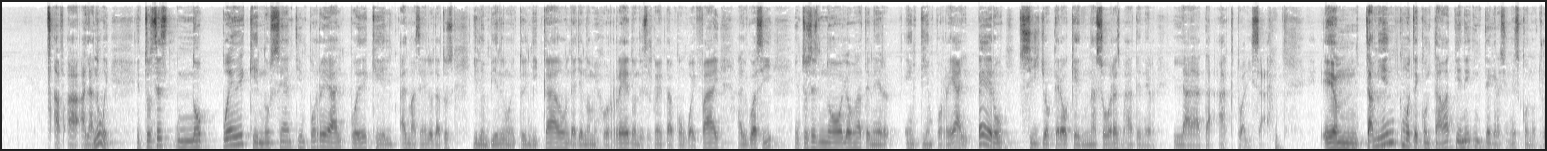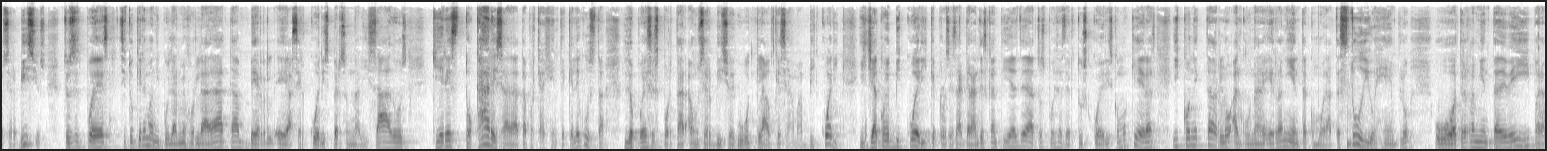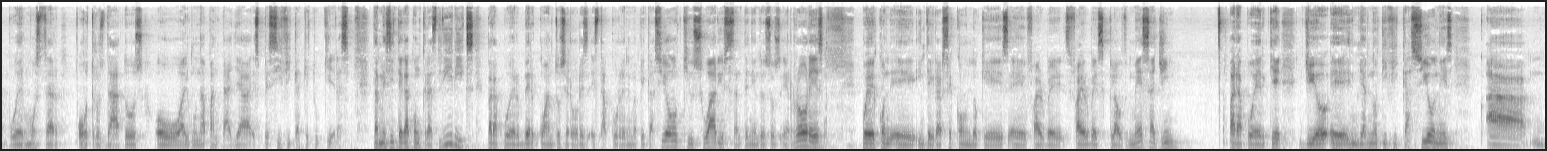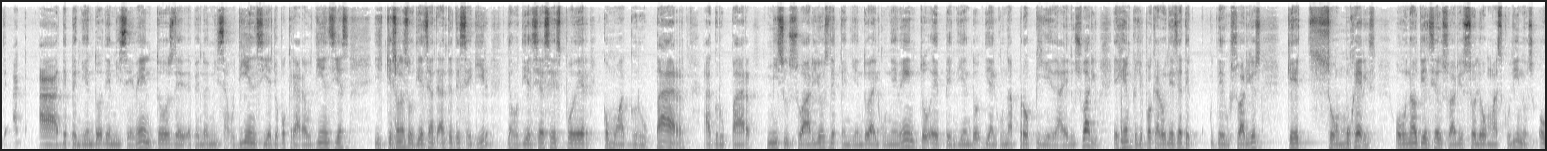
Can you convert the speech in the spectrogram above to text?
a, la nube. Entonces, no puede que no sea en tiempo real, puede que él almacene los datos y lo envíe en el momento indicado, donde haya una mejor red, donde estés conectado con Wi-Fi, algo así. Entonces, no lo vas a tener en tiempo real, pero sí yo creo que en unas horas vas a tener la data actualizada. Em, también, como te contaba, tiene integraciones con otros servicios. Entonces, puedes, si tú quieres manipular mejor la data, ver, eh, hacer queries personalizados, quieres tocar esa data porque hay gente que le gusta, lo puedes exportar a un servicio de Google Cloud que se llama BigQuery. Y ya con el BigQuery, que procesa grandes cantidades de datos, puedes hacer tus queries como quieras y conectarlo a alguna herramienta como Data Studio, ejemplo, u otra herramienta de BI para poder mostrar otros datos o alguna pantalla específica que tú quieras. También se integra con Crashlytics para poder ver cuántos errores está ocurriendo en mi aplicación, qué usuarios están teniendo esos errores. Puede eh, integrarse con lo que es eh, Firebase, Cloud Messaging para poder que yo eh, enviar notificaciones a, dependiendo de mis eventos, de, dependiendo de mis audiencias. Yo puedo crear audiencias. ¿Y qué son las audiencias antes de seguir? Las audiencias es poder como agrupar, agrupar mis usuarios dependiendo de algún evento, dependiendo de alguna propiedad del usuario. Ejemplo, yo puedo crear audiencias de, de usuarios que son mujeres o una audiencia de usuarios solo masculinos, o,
